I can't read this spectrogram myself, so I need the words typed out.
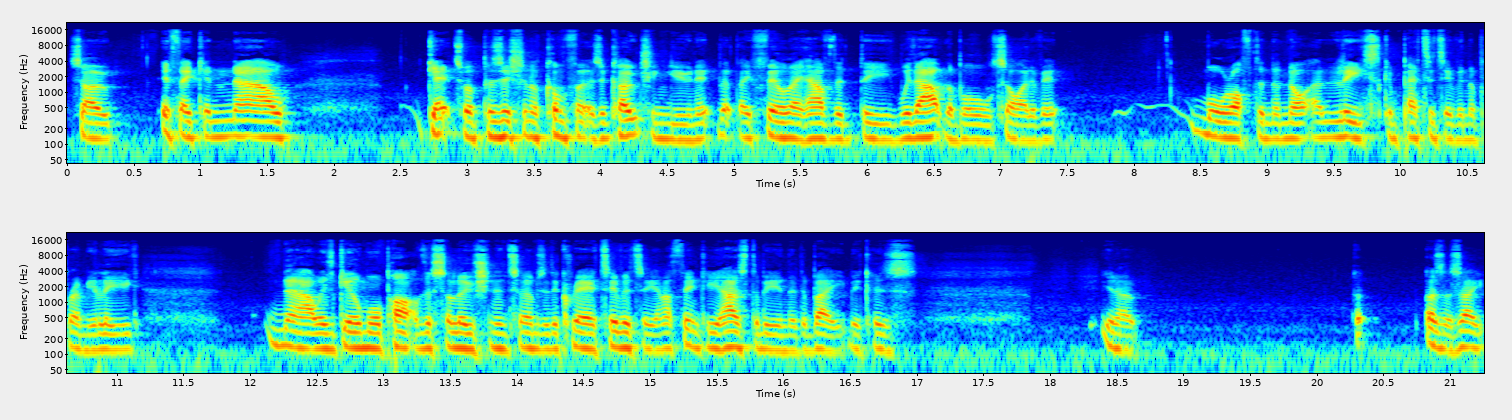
So if they can now get to a position of comfort as a coaching unit that they feel they have the, the without the ball side of it more often than not at least competitive in the Premier League now is Gilmour part of the solution in terms of the creativity, and I think he has to be in the debate because, you know, uh, as I say,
